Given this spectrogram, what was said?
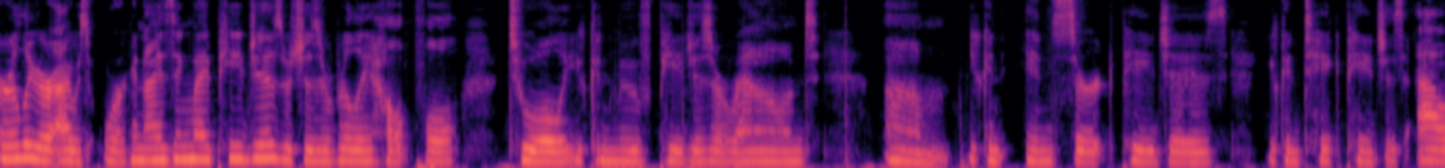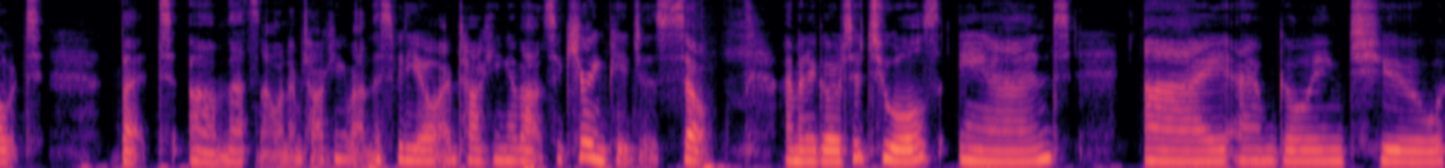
earlier I was organizing my pages, which is a really helpful tool. You can move pages around. Um, you can insert pages. You can take pages out but um, that's not what I'm talking about in this video. I'm talking about securing pages. So I'm going to go to tools and I am going to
